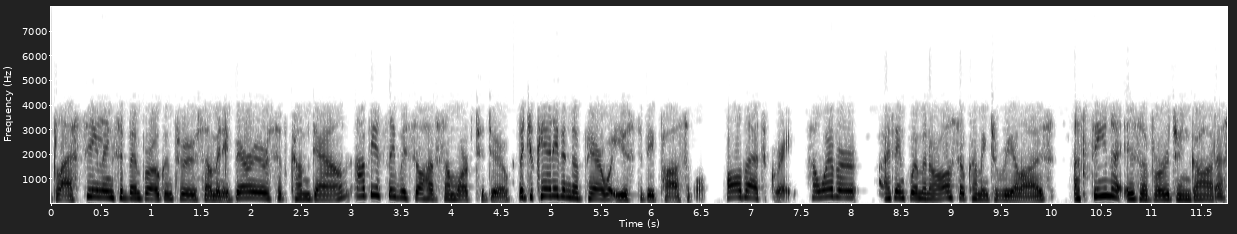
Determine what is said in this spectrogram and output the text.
glass ceilings have been broken through, so many barriers have come down. Obviously, we still have some work to do, but you can't even compare what used to be possible. All that's great. However, I think women are also coming to realize Athena is a virgin goddess.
